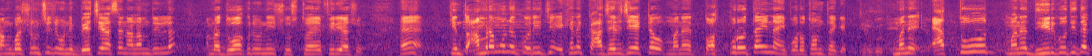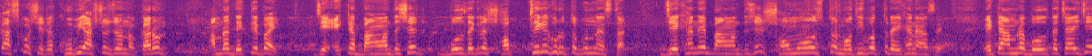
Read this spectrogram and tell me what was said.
সংবাদ শুনছি যে উনি বেঁচে আছেন আলহামদুলিল্লাহ আমরা দোয়া করি উনি সুস্থ হয়ে ফিরে আসুক। হ্যাঁ কিন্তু আমরা মনে করি যে এখানে কাজের যে একটা মানে তৎপরতাই নাই প্রথম থেকে। মানে এত মানে ধীর গতিতে কাজ করছে এটা খুবই আশ্চর্যজনক। কারণ আমরা দেখতে পাই যে একটা বাংলাদেশের বলতে গেলে সব থেকে গুরুত্বপূর্ণ স্থান যেখানে বাংলাদেশের সমস্ত নথিপত্র এখানে আছে। এটা আমরা বলতে চাই যে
